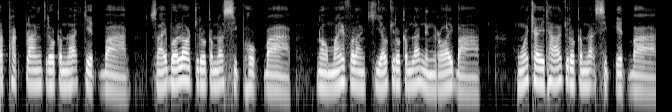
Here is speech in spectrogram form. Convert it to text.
อดผักปลังกิโลกรัมละ 7 บาท สายบัวลอกกิโลกรัมละ 16 บาท หน่อไม้ฝรั่งเขียวกิโลกรัมละ 100 บาท หัวไชเท้ากิโลกรัมละ 11 บาท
